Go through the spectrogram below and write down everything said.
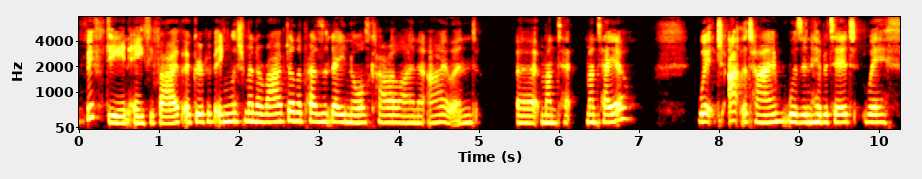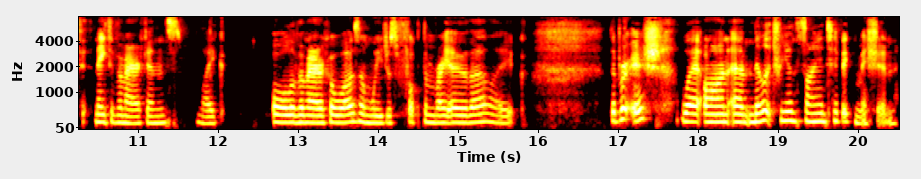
1585, a group of Englishmen arrived on the present-day North Carolina island, uh, Monte- Manteo, which at the time was inhabited with Native Americans, like all of America was, and we just fucked them right over. Like the British were on a military and scientific mission.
